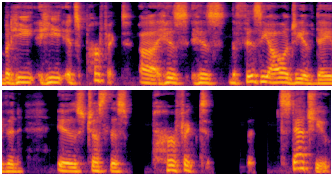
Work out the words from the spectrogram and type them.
But he he, it's perfect. Uh, his his the physiology of David is just this perfect statue.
